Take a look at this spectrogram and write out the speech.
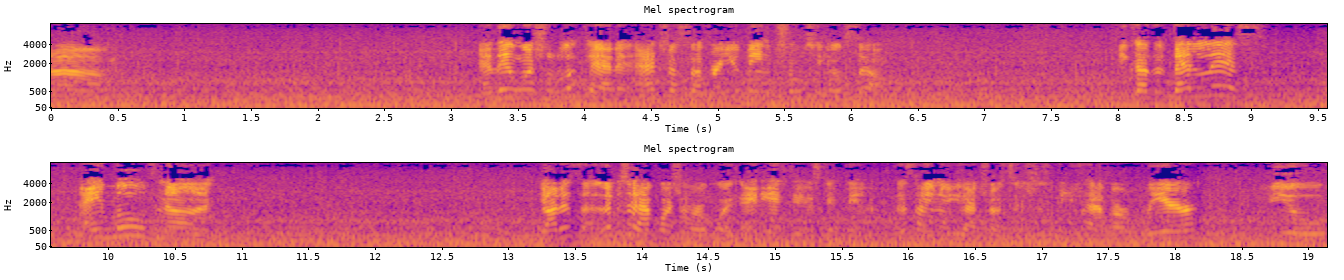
Um, and then once you look at it, ask yourself, are you being true to yourself? Because if that list ain't moved none, y'all, this, let me tell you a question real quick. ADHD just kicked in. This is how you know you got trust issues. When you have a rear view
